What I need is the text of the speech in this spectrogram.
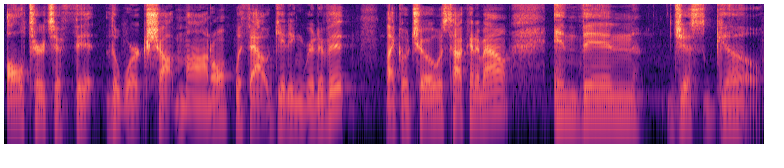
alter to fit the workshop model without getting rid of it, like Ochoa was talking about, and then just go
